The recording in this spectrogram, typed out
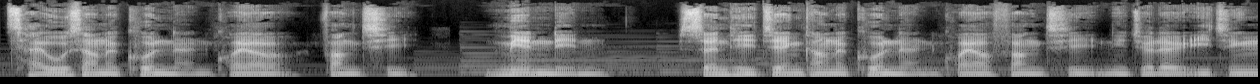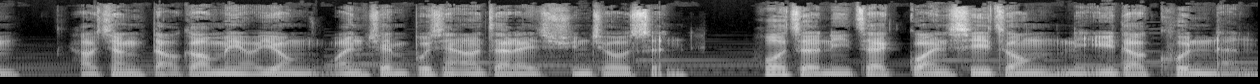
财务上的困难，快要放弃，面临？身体健康的困难，快要放弃，你觉得已经好像祷告没有用，完全不想要再来寻求神，或者你在关系中你遇到困难，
